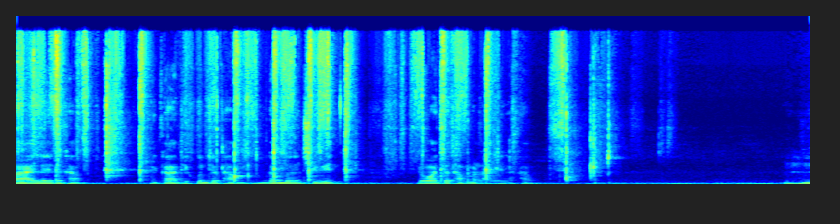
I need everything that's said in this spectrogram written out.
มายเลยนะครับ ในการที่คุณจะทำดำเนินชีวิต ไม่ว่าจะทำอะไรนะครับอือหื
